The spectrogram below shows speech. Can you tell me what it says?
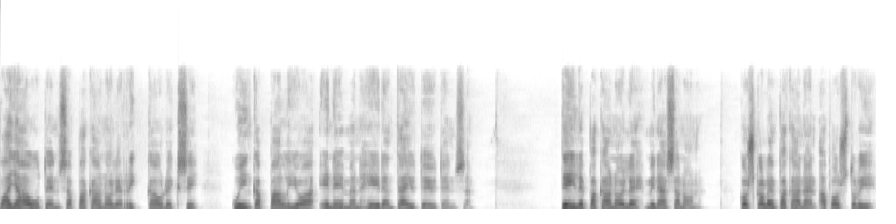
vajautensa pakanoille rikkaudeksi, kuinka paljoa enemmän heidän täyteytensä. Teille pakanoille minä sanon, koska olen pakanain apostoli,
